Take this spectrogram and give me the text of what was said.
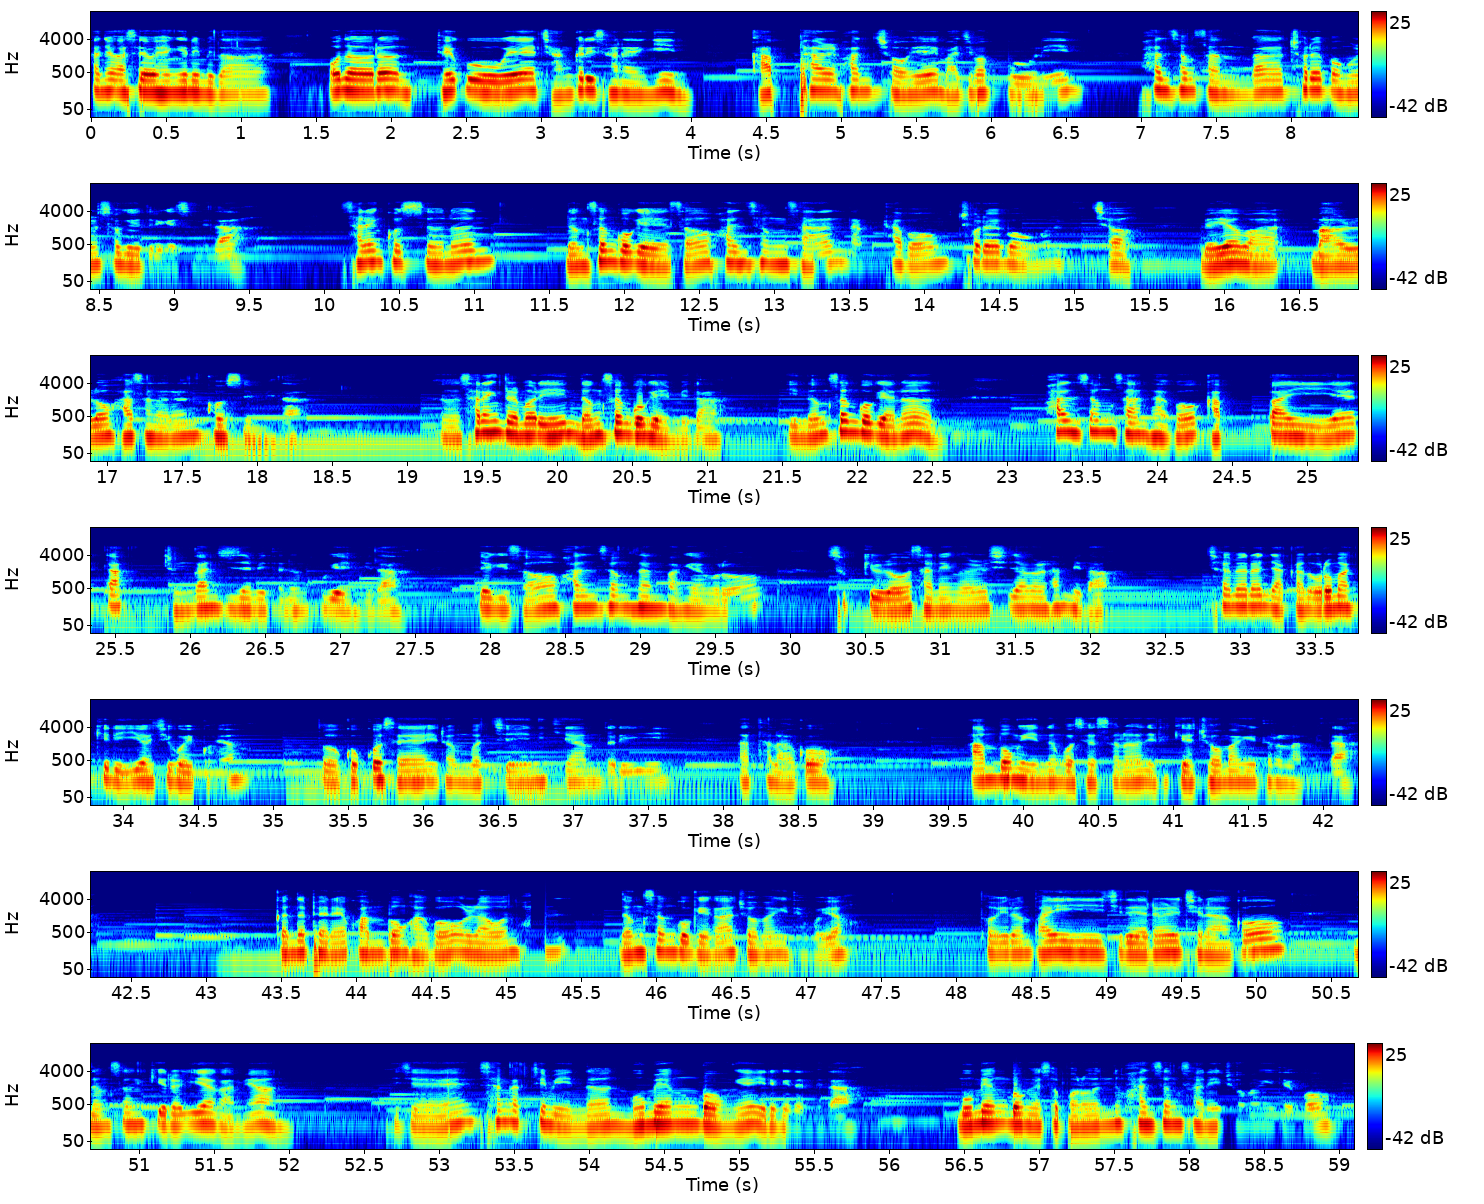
안녕하세요 행인입니다. 오늘은 대구의 장거리 산행인 가팔 환초의 마지막 부분인 환성산과 초래봉을 소개해 드리겠습니다. 산행 코스는 능성고개에서 환성산, 낙타봉, 초래봉을 거쳐 매여 마- 마을로 하산하는 코스입니다. 어, 산행 들머리인 능성고개입니다. 이 능성고개는 환성산하고 갓바위의 딱 중간 지점이 되는 고개입니다. 여기서 환성산 방향으로 숲길로 산행을 시작을 합니다. 처음에는 약간 오르막길이 이어지고 있고요. 또 곳곳에 이런 멋진 기암들이 나타나고 안봉이 있는 곳에서는 이렇게 조망이 드러납니다. 건너편에 관봉하고 올라온 환- 능선고개가 조망이 되고요. 또 이런 바위 지대를 지나고 능선길을 이어가면 이제 삼각점이 있는 무명봉에 이르게 됩니다. 무명봉에서 보는 환성산이 조망이 되고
